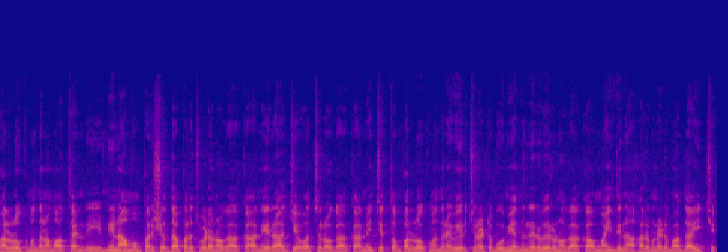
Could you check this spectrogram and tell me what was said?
పరలోకమందున మా తండ్రి నీ నామం పరిశుద్ధపరచబడనుగాక నీ రాజ్యం వచ్చునుగాక నీ చిత్తం పరలోకమందున వేర్చినట్టు భూమి అందు నెరవేరునుగాక మైందిన ఆహారం నడు మా దాయిచ్చే.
